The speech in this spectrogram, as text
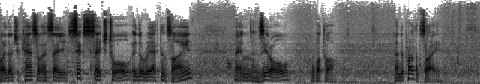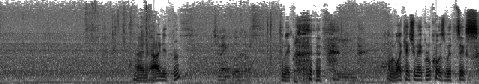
Why don't you cancel and say 6 H2O in the reactant side and 0 water on the product side? And I need, hmm? To make glucose. to make. Glucose I mean, why can't you make glucose with six?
